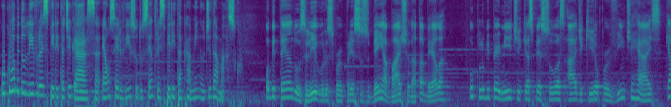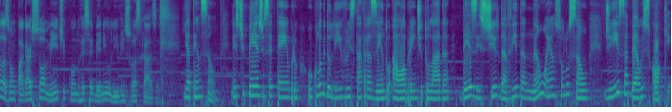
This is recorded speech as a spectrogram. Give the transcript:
O Clube do Livro Espírita de Garça é um serviço do Centro Espírita Caminho de Damasco. Obtendo os livros por preços bem abaixo da tabela, o clube permite que as pessoas a adquiram por 20 reais, que elas vão pagar somente quando receberem o livro em suas casas. E atenção, neste mês de setembro, o Clube do Livro está trazendo a obra intitulada Desistir da Vida Não é a Solução, de Isabel Scocchi.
